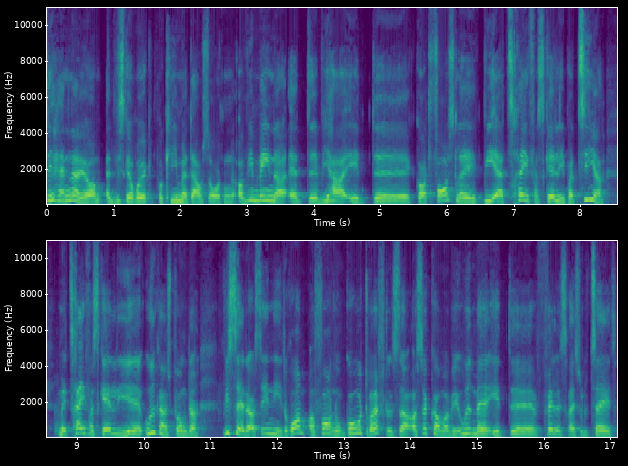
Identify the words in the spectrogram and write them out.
det handler jo om, at vi skal rykke på klimadagsordenen, og vi mener, at øh, vi har et øh, godt forslag. Vi er tre forskellige partier med tre forskellige øh, udgangspunkter. Vi sætter os ind i et rum og får nogle gode drøftelser, og så kommer vi ud med et øh, fælles resultat.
